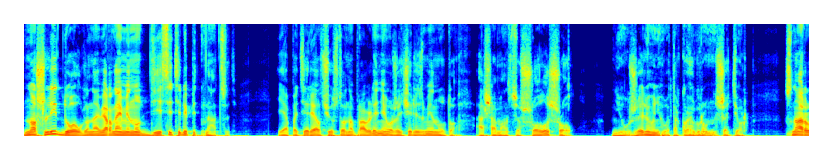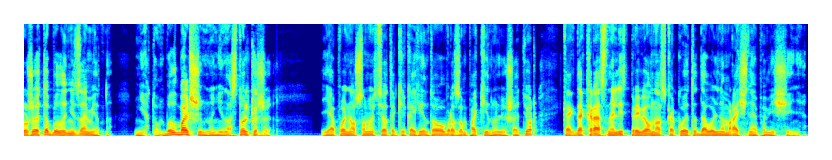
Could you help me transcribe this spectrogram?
но шли долго, наверное, минут десять или пятнадцать. Я потерял чувство направления уже через минуту, а шаман все шел и шел. Неужели у него такой огромный шатер? Снаружи это было незаметно. Нет, он был большим, но не настолько же. Я понял, что мы все-таки каким-то образом покинули шатер — когда красный лист привел нас в какое-то довольно мрачное помещение.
